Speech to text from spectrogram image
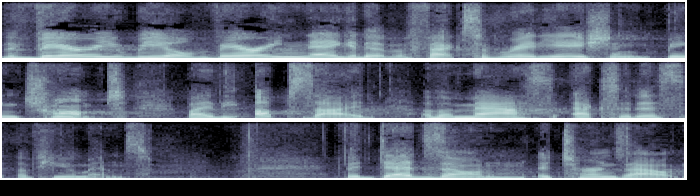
The very real, very negative effects of radiation being trumped by the upside of a mass exodus of humans. The dead zone, it turns out,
